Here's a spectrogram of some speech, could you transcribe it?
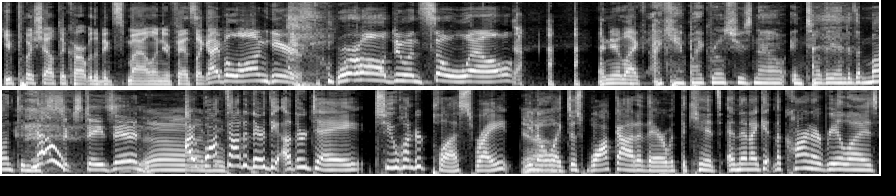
You push out the cart with a big smile on your face, like, I belong here. We're all doing so well. And you're like, I can't buy groceries now until the end of the month and it's six days in. I walked out of there the other day, 200 plus, right? You know, like just walk out of there with the kids. And then I get in the car and I realize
